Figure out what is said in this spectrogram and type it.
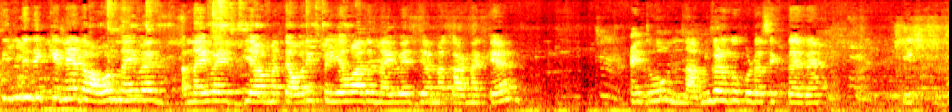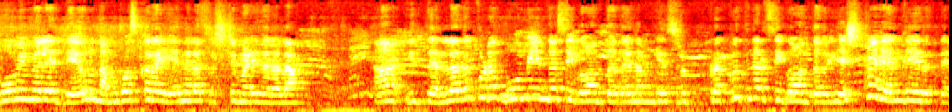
ತಿಂದಿದ್ದಕ್ಕೇನೆ ಅದು ಅವ್ರ ನೈವೇದ್ಯ ನೈವೇದ್ಯ ಮತ್ತೆ ಅವ್ರಿಗೆ ಪ್ರಿಯವಾದ ನೈವೇದ್ಯ ಅನ್ನೋ ಕಾರಣಕ್ಕೆ ಇದು ನಮ್ಗಳಿಗೂ ಕೂಡ ಸಿಗ್ತಾ ಇದೆ. ಈ ಭೂಮಿ ಮೇಲೆ ದೇವ್ರು ನಮಗೋಸ್ಕರ ಏನೆಲ್ಲ ಸೃಷ್ಟಿ ಮಾಡಿದಾರಲ್ಲ ಇದೆಲ್ಲರೂ ಕೂಡ ಭೂಮಿಯಿಂದ ಸಿಗುವಂಥದ್ದೇ, ನಮಗೆ ಪ್ರಕೃತಿನಲ್ಲಿ ಸಿಗುವಂಥದ್ದು ಎಷ್ಟು ಹೆಲ್ದಿ ಇರುತ್ತೆ.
